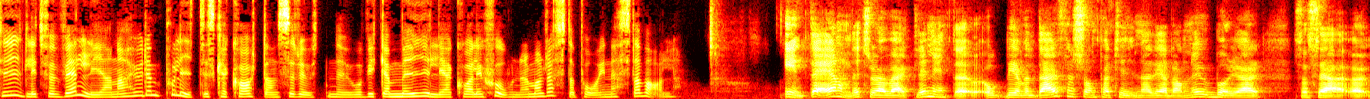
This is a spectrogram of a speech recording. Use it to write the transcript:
tydligt för väljarna hur den politiska kartan ser ut nu och vilka möjliga koalitioner man röstar på i nästa val? Inte än, det tror jag verkligen inte. Och det är väl därför som partierna redan nu börjar så att säga eh,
